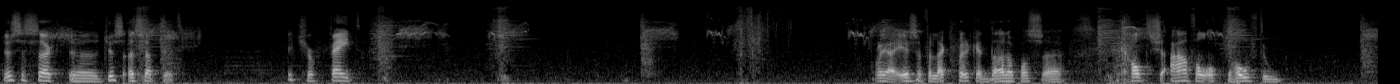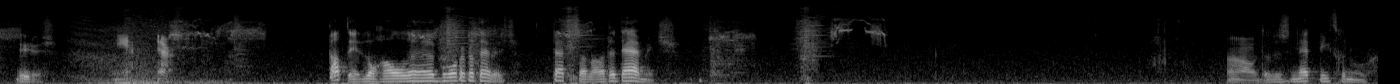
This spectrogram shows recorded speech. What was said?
Just accept, uh, just accept it. It's your fate. Oh ja, eerst even lekker prikken en daarna pas uh, gigantische aanval op je hoofd doen. Nu dus. Ja, ja. Dat is nogal uh, behoorlijk wat damage. That's a lot of damage. Oh, dat is net niet genoeg.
